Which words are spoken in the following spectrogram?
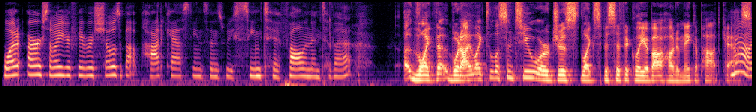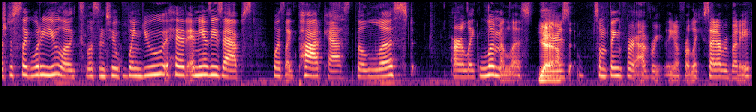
what are some of your favorite shows about podcasting since we seem to have fallen into that? Uh, like that what i like to listen to or just like specifically about how to make a podcast No, just like what do you like to listen to? When you hit any of these apps with like podcasts, the list are like limitless. Yeah. There's something for every, you know, for like you said, everybody.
